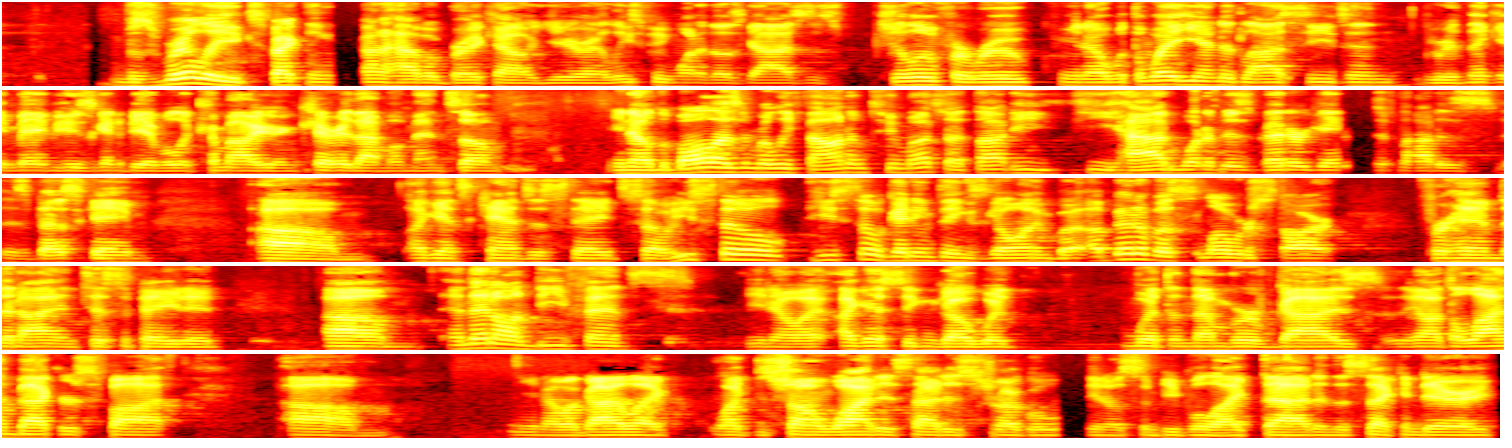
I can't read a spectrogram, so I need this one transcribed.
was really expecting to kind of have a breakout year, at least be one of those guys is Jalil Farooq. You know, with the way he ended last season, you were thinking maybe he was going to be able to come out here and carry that momentum you know, the ball hasn't really found him too much. I thought he he had one of his better games, if not his his best game um, against Kansas State. So he's still he's still getting things going, but a bit of a slower start for him than I anticipated. Um, and then on defense, you know, I, I, guess you can go with with a number of guys you know, at the linebacker spot. Um, you know, a guy like like DaShaun White has had his struggle. You know, some people like that in the secondary.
